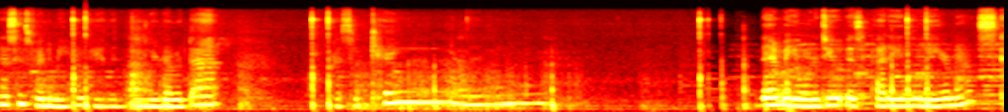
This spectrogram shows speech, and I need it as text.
That seems fine to me. Okay, then you're done with that, press OK, then, then what you want to do is add a layer mask.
